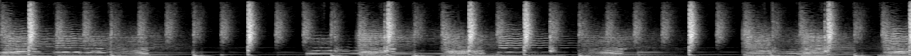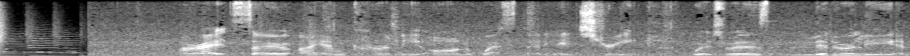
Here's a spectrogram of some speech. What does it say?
right, so I am currently on West 38th Street, which was literally an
